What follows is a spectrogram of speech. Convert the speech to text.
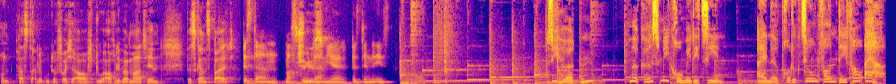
Und passt alle gut auf euch auf. Du auch, lieber Martin. Bis ganz bald. Bis dann. Mach's Tschüss. gut, Daniel. Bis demnächst. Sie hörten Mückes Mikromedizin. Eine Produktion von DVR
